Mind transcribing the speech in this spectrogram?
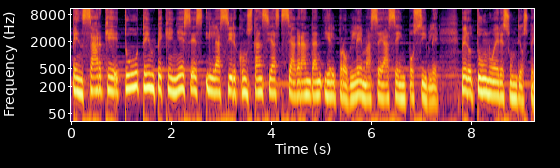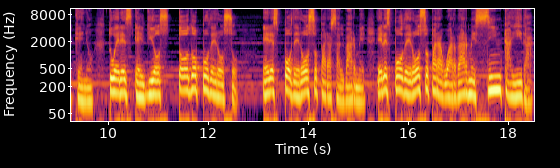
pensar que tú te empequeñeces y las circunstancias se agrandan y el problema se hace imposible. Pero tú no eres un Dios pequeño, tú eres el Dios todopoderoso. Eres poderoso para salvarme, eres poderoso para guardarme sin caída.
